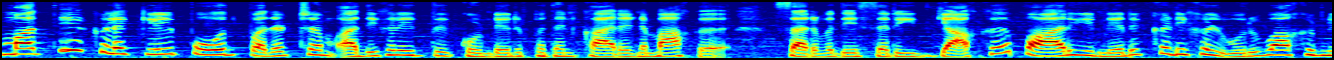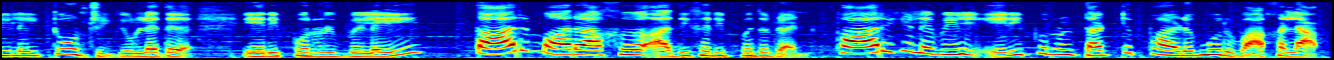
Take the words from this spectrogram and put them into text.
மத்திய கிழக்கில் போர் பதற்றம் அதிகரித்து கொண்டிருப்பதன் காரணமாக சர்வதேச ரீதியாக பாரிய நெருக்கடிகள் உருவாகும் நிலை தோன்றியுள்ளது. எரிபொருள் விலை தாறுமாறாக அதிகரிப்பதுடன் பாரியளவில் எரிபொருள் தட்டுப்பாடும் உருவாகலாம்.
